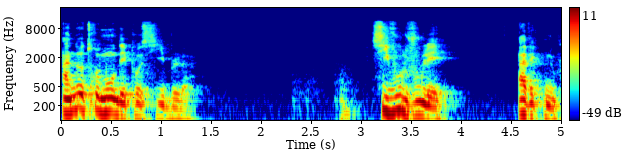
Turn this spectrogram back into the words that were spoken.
un autre monde est possible, si vous le voulez, avec nous.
